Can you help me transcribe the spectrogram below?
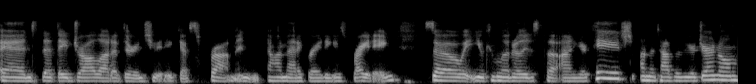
and that they draw a lot of their intuitive gifts from and automatic writing is writing so you can literally just put on your page on the top of your journal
